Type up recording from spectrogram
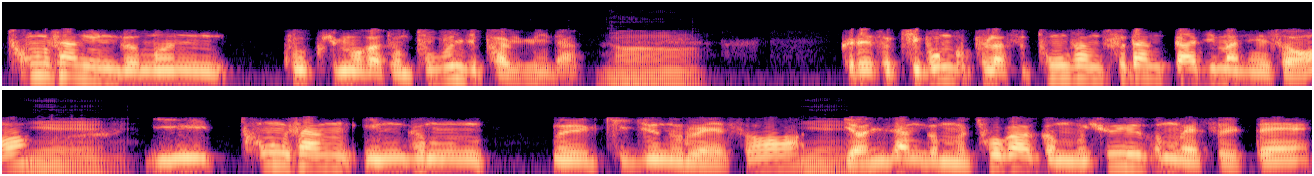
통상 임금은 그 규모가 좀 부분 집합입니다. 아. 그래서 기본급 플러스 통상 수당까지만 해서 예. 이 통상 임금 을 기준으로 해서 예. 연장 근무, 초과 근무, 휴일 근무했을 때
